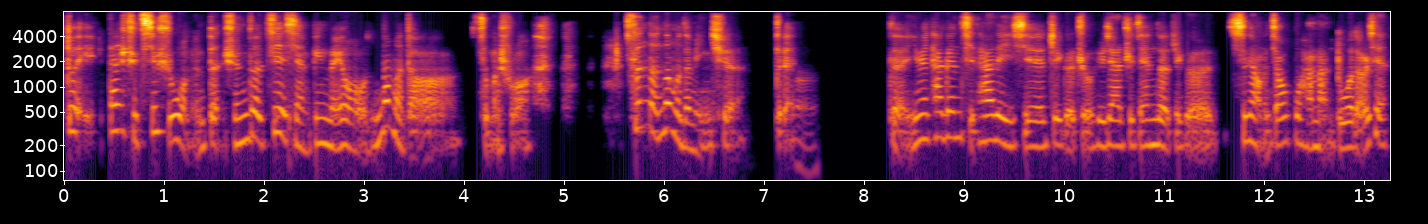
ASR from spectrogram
对，但是其实我们本身的界限并没有那么的怎么说，分的那么的明确。对，嗯，对，因为他跟其他的一些这个哲学家之间的这个思想的交互还蛮多的，而且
